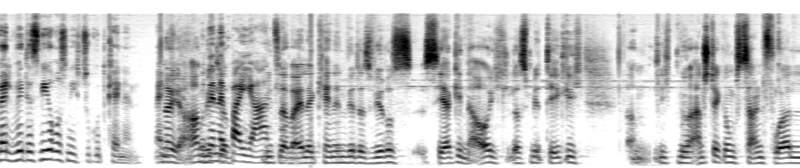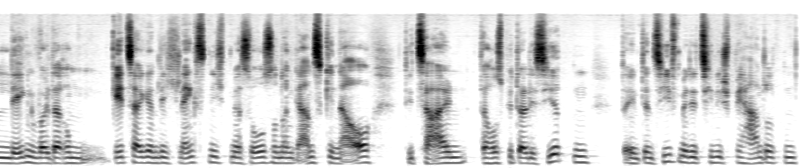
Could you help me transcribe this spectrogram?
Weil wir das Virus nicht so gut kennen. Naja, in Jahren. mittlerweile kennen wir das Virus sehr genau. Ich lasse mir täglich ähm, nicht nur Ansteckungszahlen vorlegen, weil darum geht es eigentlich längst nicht mehr so, sondern ganz genau die Zahlen der Hospitalisierten, der intensivmedizinisch Behandelten,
